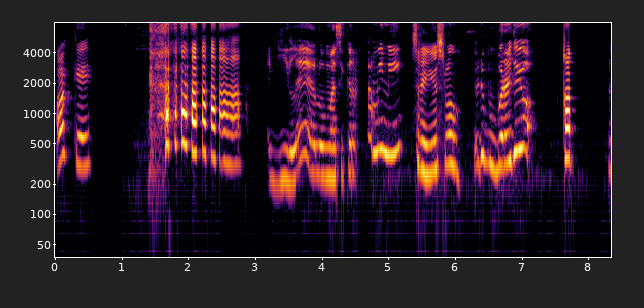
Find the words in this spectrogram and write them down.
Oke. Eh, gila ya lu masih kerekam ini. Serius lu? Ya udah bubar aja yuk. Cut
